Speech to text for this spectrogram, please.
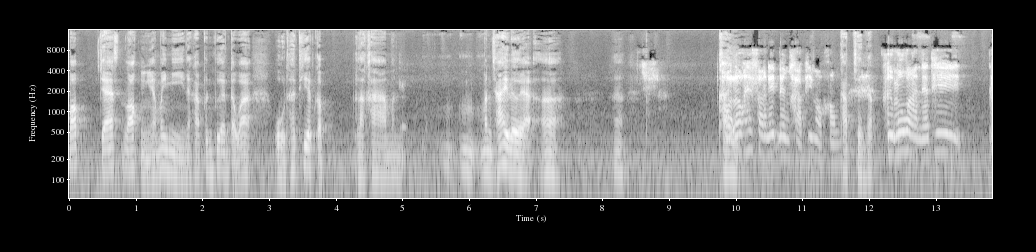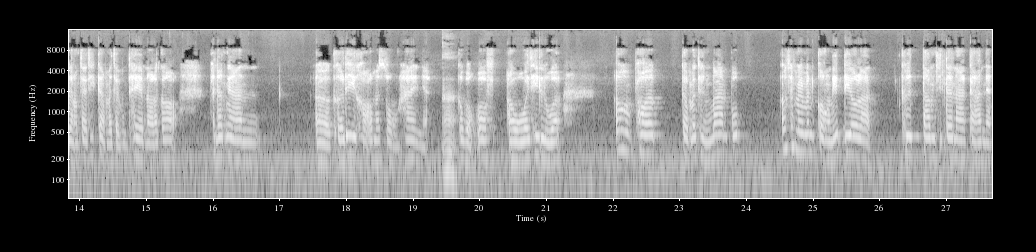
ป๊อป แจ๊สล็อกอย่างเงี้ยไม่มีนะครับเพื่อนๆ แต่ว่าโอ้ถ้าเทียบกับราคามันมมันใช่เลยอะ่ะเอออะขอเล่าให้ฟังนิดนึงค่ะ พี่หมอคอมครับเชิญครับ คือเมื่อวานเนี้ยที่หลังจากที่กลับมาจากกรุงเทพเนาะแล้วก็พนักงานเอ่อเคอรี่เขาเอามาส่งให้เนี่ยอ่าก็บอกว่าเอาไว้ที่รั้วเอ้าพอกลับมาถึงบ้านปุ๊บเอ้าทำไมมันกล่องนิดเดียวล่ะ คือตามจินตนาการเนี่ย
